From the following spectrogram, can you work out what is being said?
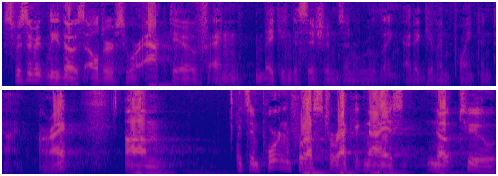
specifically those elders who are active and making decisions and ruling at a given point in time, all right? Um, it's important for us to recognize, note two,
